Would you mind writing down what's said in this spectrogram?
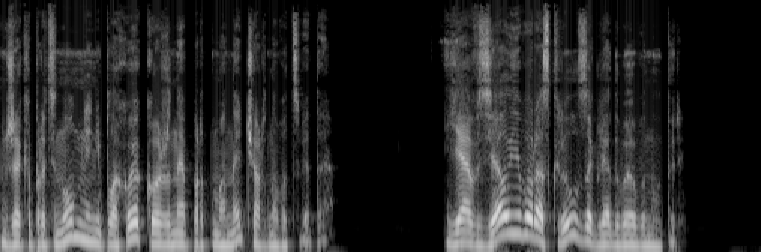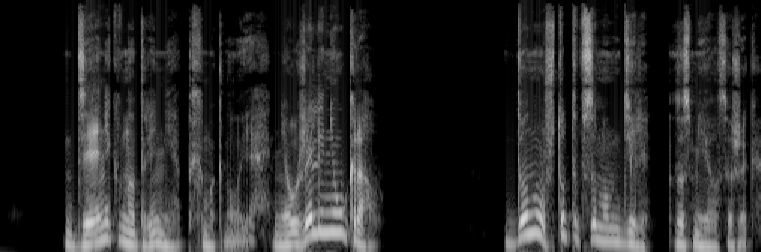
Джека протянул мне неплохое кожаное портмоне черного цвета. Я взял его, раскрыл, заглядывая внутрь. «Денег внутри нет», — хмыкнул я. «Неужели не украл?» «Да ну, что ты в самом деле?» — засмеялся Жека.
